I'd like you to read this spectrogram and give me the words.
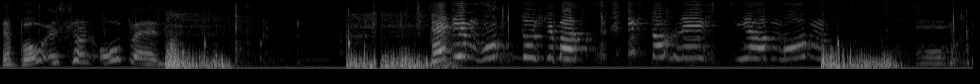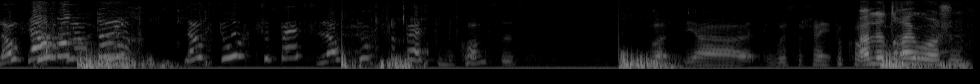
Der Bow ist schon oben. Hey, die haben unten durch, aber schieß doch nicht. Die haben oben. Lauf, Lauf durch, unten lauf durch. Lauf durch zu Bett, lauf durch zu Bett. Du bekommst es. Du, ja, du wirst wahrscheinlich bekommen. Alle drei waschen.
